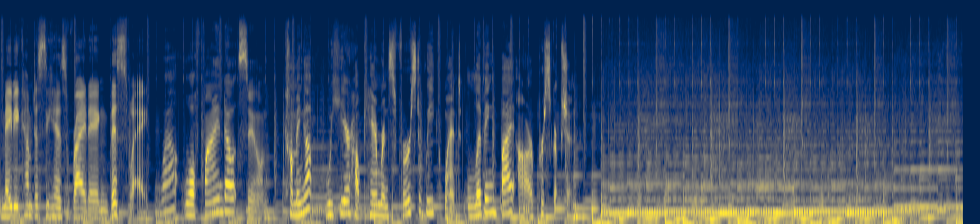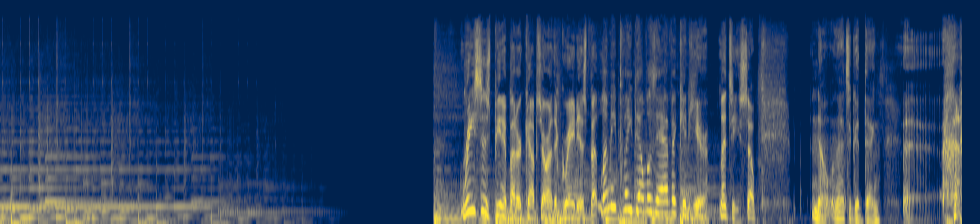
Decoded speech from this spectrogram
maybe come to see his writing this way. Well, we'll find out soon. Coming up, we hear how Cameron's first week went living by our prescription. Reese's peanut butter cups are the greatest, but let me play devil's advocate here. Let's see. So, no, that's a good thing. Uh,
